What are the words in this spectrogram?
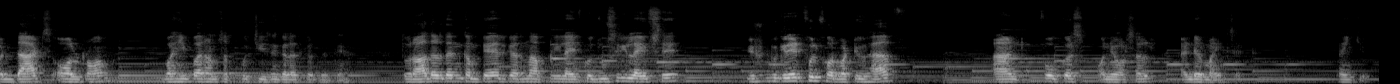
बट दैट्स ऑल रॉन्ग वहीं पर हम सब कुछ चीज़ें गलत कर देते हैं। तो रादर देन कंपेयर करना अपनी लाइफ को दूसरी लाइफ से you should be grateful for what you have and focus on your yourself. And your mindset. Thank you.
